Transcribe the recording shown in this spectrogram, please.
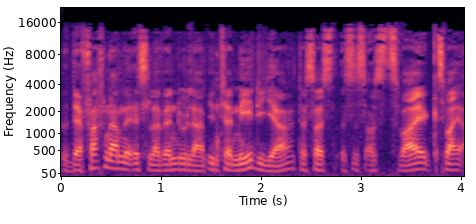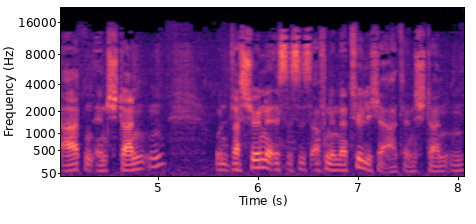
Der Fachname ist Lavendula intermedia. Das heißt, es ist aus zwei, zwei Arten entstanden. Und was Schöne ist, es ist auf eine natürliche Art entstanden.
